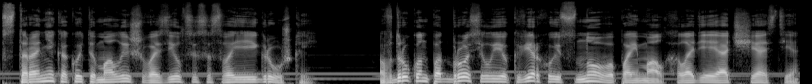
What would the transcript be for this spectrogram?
В стороне какой-то малыш возился со своей игрушкой. Вдруг он подбросил ее кверху и снова поймал, холодея от счастья.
